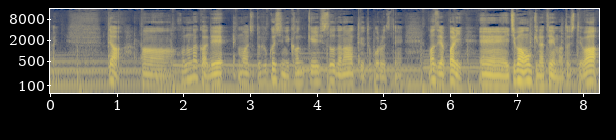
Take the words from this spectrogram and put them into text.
はい、じゃあ、あこの中で、まあちょっと福祉に関係しそうだなというところですね。まずやっぱり、えー、一番大きなテーマとしては、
